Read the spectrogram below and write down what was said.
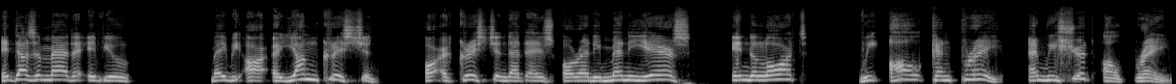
it doesn't matter if you maybe are a young Christian or a Christian that has already many years in the Lord. We all can pray, and we should all pray,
